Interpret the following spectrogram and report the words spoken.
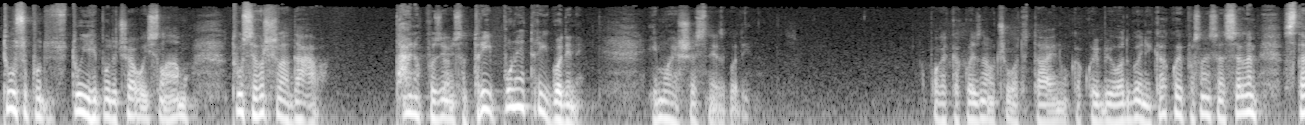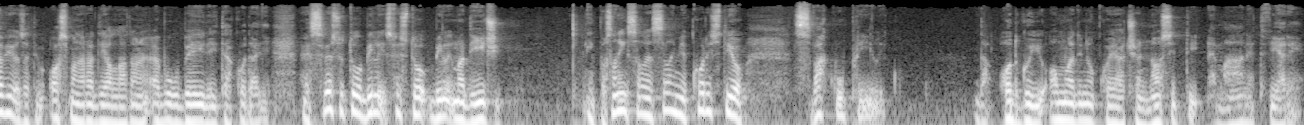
Tu, su, tu ih je podučavao islamu. Tu se vršila dava. Tajno pozivao sam tri, pune tri godine. Imao je 16 godina. A pogledaj kako je znao čuvati tajnu, kako je bio odgojen i kako je poslanik sa selem stavio zatim Osman radijallahu anhu, Abu Ubejde i tako dalje. E, sve su to bili, sve su to bili mladići. I poslanik sallam je koristio svaku priliku da odgoji omladinu koja će nositi emanet vjere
